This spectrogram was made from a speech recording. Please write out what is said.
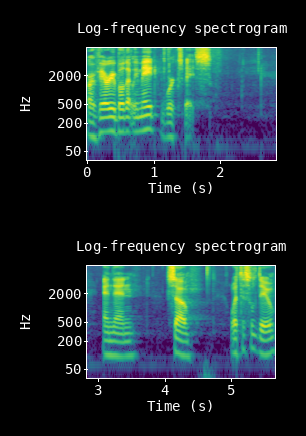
our variable that we made, workspace. And then, so what this will do,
